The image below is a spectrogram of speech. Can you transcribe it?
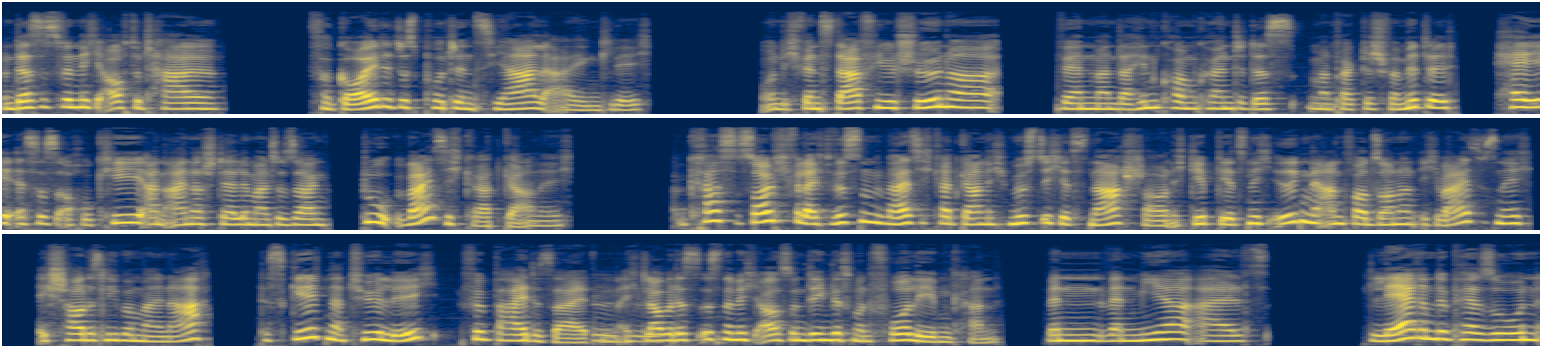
Und das ist, finde ich, auch total vergeudetes Potenzial eigentlich. Und ich fände es da viel schöner, wenn man da hinkommen könnte, dass man praktisch vermittelt, hey, es ist auch okay, an einer Stelle mal zu sagen, du, weiß ich gerade gar nicht. Krass, sollte ich vielleicht wissen, weiß ich gerade gar nicht, müsste ich jetzt nachschauen. Ich gebe dir jetzt nicht irgendeine Antwort, sondern ich weiß es nicht. Ich schaue das lieber mal nach. Das gilt natürlich für beide Seiten. Mhm. Ich glaube, das ist nämlich auch so ein Ding, das man vorleben kann. Wenn, wenn mir als lehrende Person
